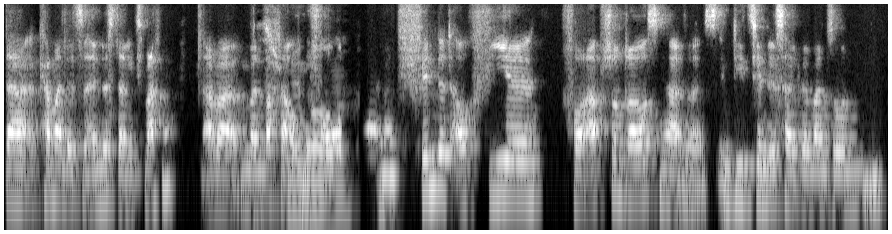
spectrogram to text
da kann man letzten Endes da nichts machen, aber man macht da auch eine Form. Man findet auch viel vorab schon draußen. Also das Indizien ist halt, wenn man so ein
